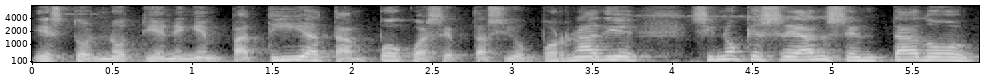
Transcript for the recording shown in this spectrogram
estos no tienen empatía, tampoco aceptación por nadie, sino que se han sentado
